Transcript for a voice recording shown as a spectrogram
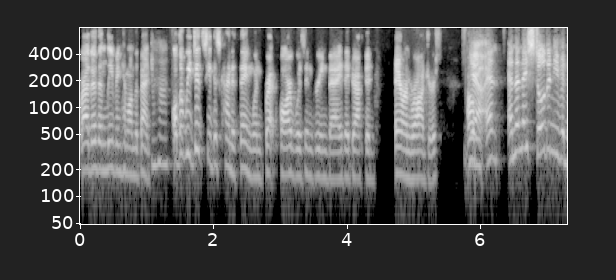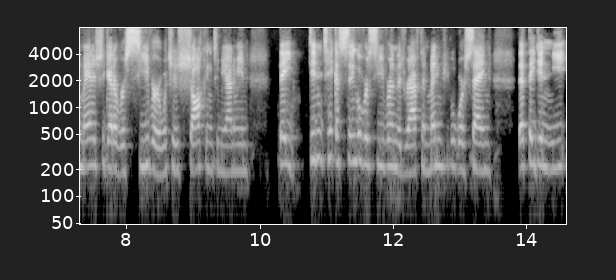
rather than leaving him on the bench. Mm-hmm. Although we did see this kind of thing when Brett Favre was in Green Bay, they drafted Aaron Rodgers. Um, yeah, and and then they still didn't even manage to get a receiver, which is shocking to me. I mean, they didn't take a single receiver in the draft, and many people were saying that they didn't need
